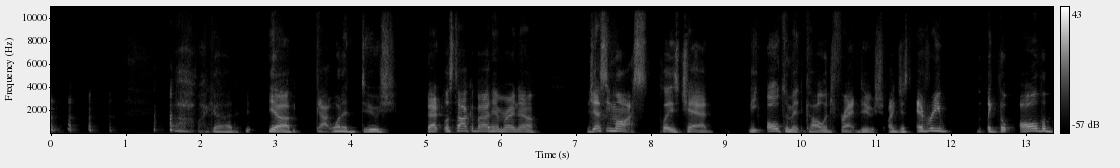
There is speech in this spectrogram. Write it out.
oh my god, yeah, God, what a douche. That let's talk about him right now. Jesse Moss plays Chad the ultimate college frat douche. Like just every like the all the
